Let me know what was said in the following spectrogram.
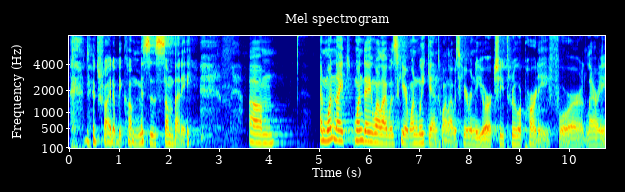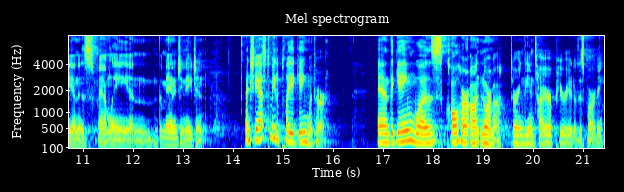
to try to become Mrs. Somebody. Um, and one night, one day while I was here, one weekend while I was here in New York, she threw a party for Larry and his family and the managing agent. And she asked me to play a game with her. And the game was call her Aunt Norma during the entire period of this party.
